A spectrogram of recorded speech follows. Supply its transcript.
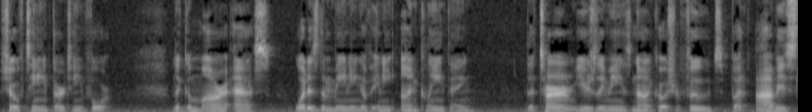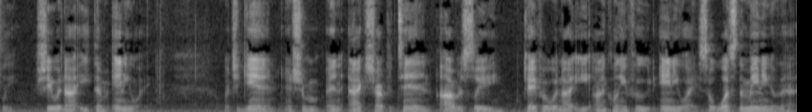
Shoftim 13.4 The Gemara asks, What is the meaning of any unclean thing? The term usually means non kosher foods, but obviously she would not eat them anyway. Which again, in, Shem- in Acts chapter 10, obviously Kepha would not eat unclean food anyway. So what's the meaning of that?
